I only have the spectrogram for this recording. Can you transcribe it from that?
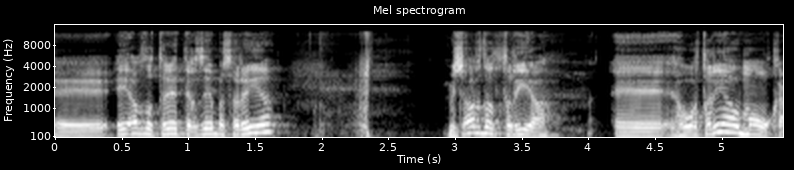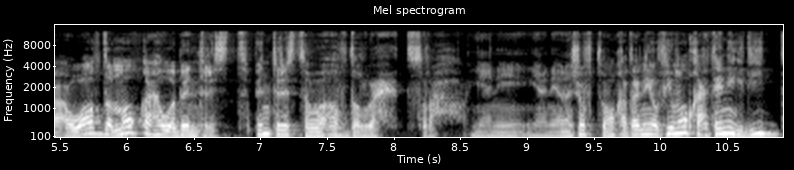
آه... إيه أفضل طريقة للتغذيه البصريه مش أفضل طريقة آه هو طريقة وموقع هو أفضل موقع هو Pinterest Pinterest هو أفضل واحد صراحة. يعني يعني أنا شفت موقع تاني وفي موقع تاني جديد.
